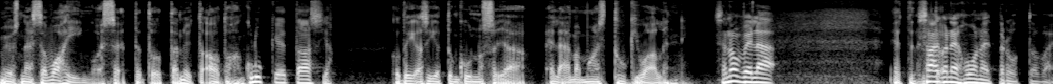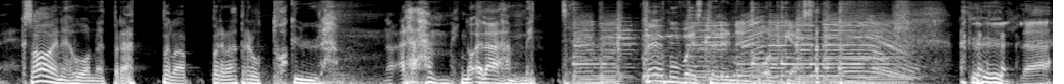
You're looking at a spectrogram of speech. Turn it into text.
myös näissä vahingoissa, että tuota, nyt autohan kulkee taas ja kotiasiat on kunnossa ja elämä maistuu kivalle. Niin, Sano vielä, että saiko ne huoneet peruttua vai ei? sai ne huoneet perä, perä, perä, peruttua, kyllä. No älä hämmi. No elähän mitään. Teemu Westerinen podcast. Kyllä.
